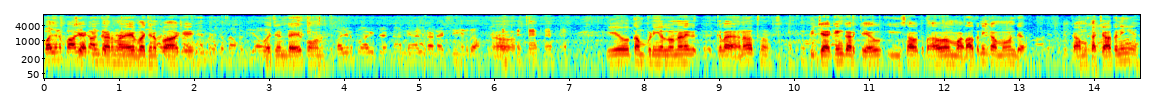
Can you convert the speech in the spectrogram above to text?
ਵਜਨ ਪਾ ਕੇ ਚੈਕਿੰਗ ਕਰਨ ਆਏ ਵਜਨ ਪਾ ਕੇ। ਕਿਦਾਂ ਵਧੀਆ ਵਾ। ਵਜਨ ਡਏ ਪਾਉਣ। ਵਜਨ ਪਾ ਕੇ ਚੈੱਕ ਕਰਨੇ ਅਲਟਰਾ ਟੈਕਸੀਮੈਂਟ ਦਾ। ਆਹ। ਇਹ ਉਹ ਕੰਪਨੀ ਵੱਲੋਂ ਉਹਨਾਂ ਨੇ ਕਲਾਇਆ ਨਾ ਉੱਥੋਂ। ਵੀ ਚੈਕਿੰਗ ਕਰਕੇ ਆਓ ਕੀ ਹਿਸਾਬ ਕਿਤਾਬ ਆ ਮਾੜਾ ਤਾਂ ਨਹੀਂ ਕੰਮ ਹੋਣ ਡਿਆ। ਕੰਮ ਕੱਚਾ ਤਾਂ ਨਹੀਂ ਹੈ।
